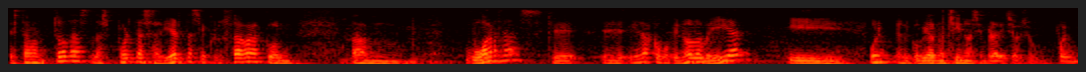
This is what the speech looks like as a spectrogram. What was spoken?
estaban todas las puertas abiertas, se cruzaba con guardas que eh, era como que no lo veían y bueno, el gobierno chino siempre ha dicho que fue un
